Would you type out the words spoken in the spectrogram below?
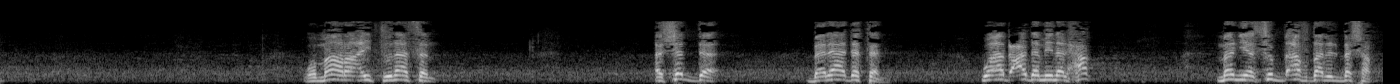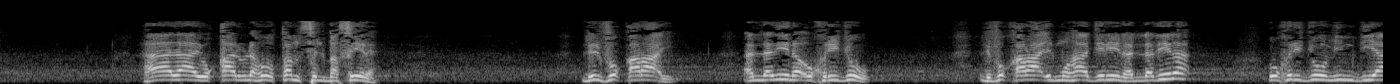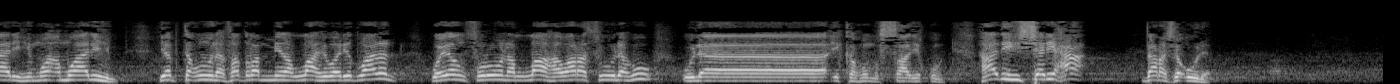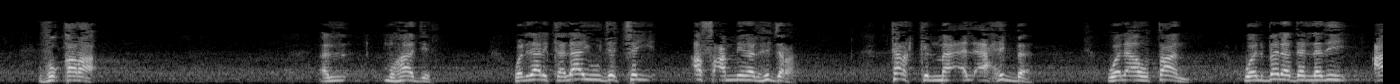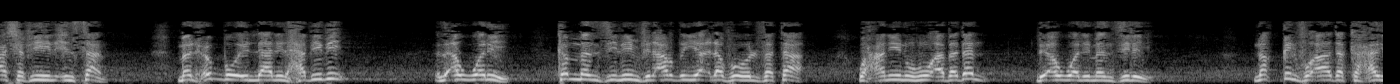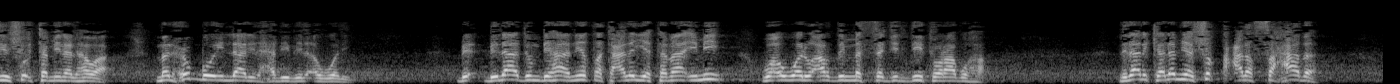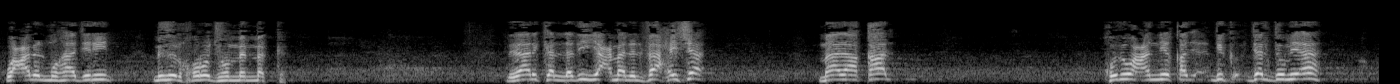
وما رأيت ناسا أشد بلادة وأبعد من الحق من يسب أفضل البشر. هذا يقال له طمس البصيرة. للفقراء الذين أخرجوا لفقراء المهاجرين الذين أخرجوا من ديارهم وأموالهم يبتغون فضلا من الله ورضوانا وينصرون الله ورسوله. أولئك هم الصادقون. هذه الشريحة درجة أولى. فقراء. المهاجر. ولذلك لا يوجد شيء أصعب من الهجرة. ترك الأحبة والأوطان والبلد الذي عاش فيه الإنسان. ما الحب إلا للحبيب الأولي كم منزل في الأرض يألفه الفتى وحنينه أبدا لأول منزل؟ نقل فؤادك حيث شئت من الهوى. ما الحب إلا للحبيب الأول. بلاد بها نيطت علي تمائمي وأول أرض مس جلدي ترابها. لذلك لم يشق على الصحابة وعلى المهاجرين مثل خروجهم من مكة. لذلك الذي يعمل الفاحشة ماذا قال؟ خذوا عني جلد مئة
